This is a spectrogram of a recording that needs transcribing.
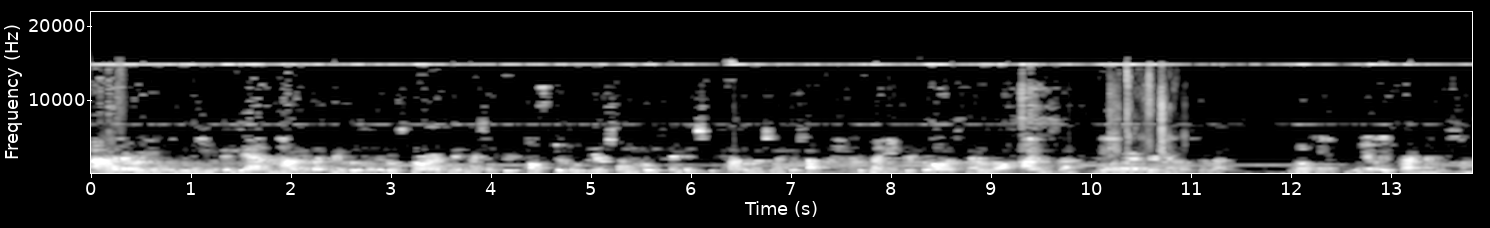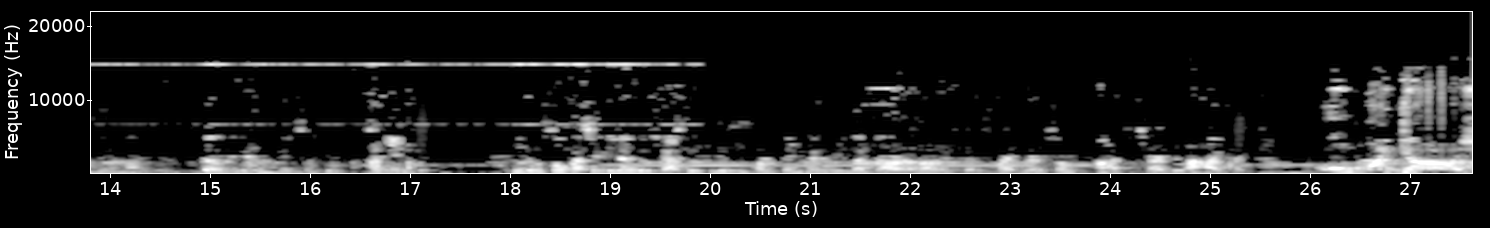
Ah, hello, you with me again. How do you like my cozy little store? I've made myself pretty comfortable here, selling old trinkets to travelers like yourself. With of good floors, several item stuff, many treasures and books for letters. Looking nearly a fragment of something alive. Still, maybe you can take something unusual. Are the soul faster, you know, those ghastly looking part things. I really like the art about it, but it's quite rare, so I'll have to try to do a high price. Oh my gosh!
